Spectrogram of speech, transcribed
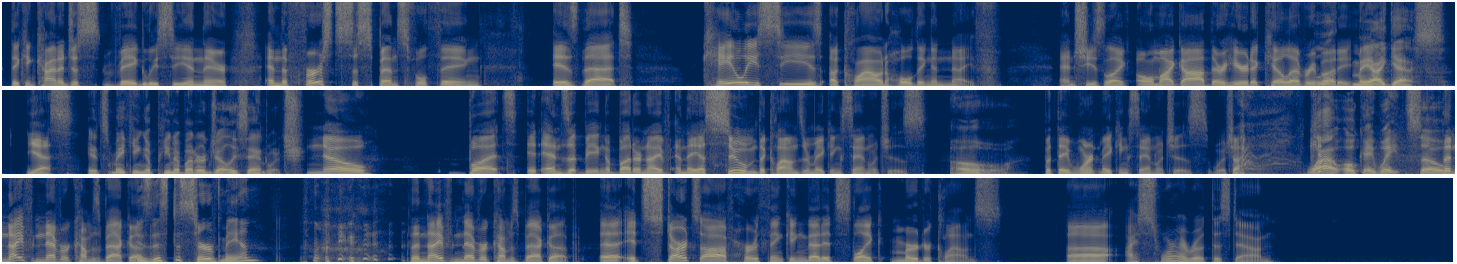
they can kind of just vaguely see in there. And the first suspenseful thing is that Kaylee sees a clown holding a knife, and she's like, "Oh my god, they're here to kill everybody." May I guess? yes. It's making a peanut butter and jelly sandwich. No. But it ends up being a butter knife, and they assume the clowns are making sandwiches. Oh. but they weren't making sandwiches, which I Wow. Okay, wait. So the knife never comes back up. Is this to serve man? the knife never comes back up. Uh, it starts off her thinking that it's like murder clowns. Uh, I swore I wrote this down.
